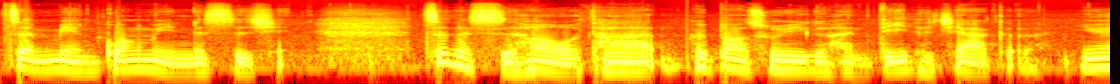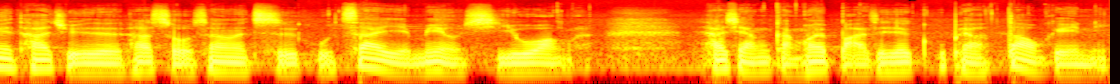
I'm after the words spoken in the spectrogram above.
正面光明的事情。这个时候他会报出一个很低的价格，因为他觉得他手上的持股再也没有希望了。他想赶快把这些股票倒给你。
